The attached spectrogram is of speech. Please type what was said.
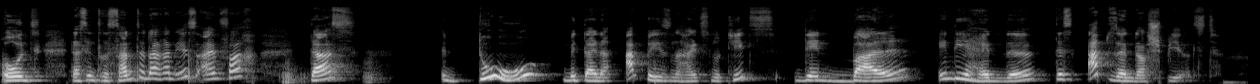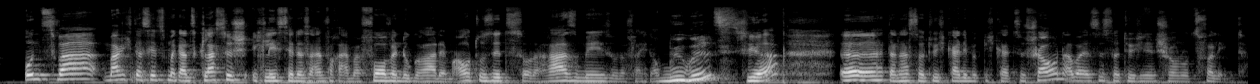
Und das Interessante daran ist einfach, dass du mit deiner Abwesenheitsnotiz den Ball in die Hände des Absenders spielst. Und zwar mache ich das jetzt mal ganz klassisch. Ich lese dir das einfach einmal vor, wenn du gerade im Auto sitzt oder Rasenmähst oder vielleicht auch bügelst. Ja, äh, dann hast du natürlich keine Möglichkeit zu schauen, aber es ist natürlich in den Shownotes verlinkt.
